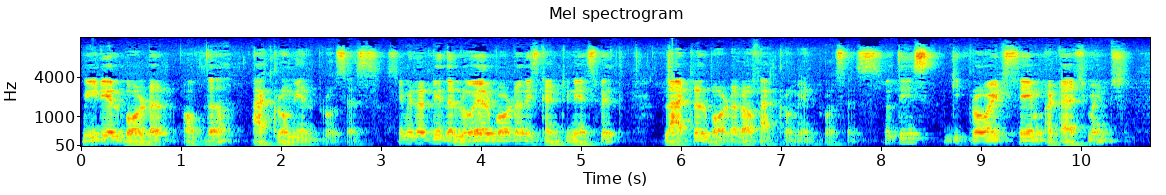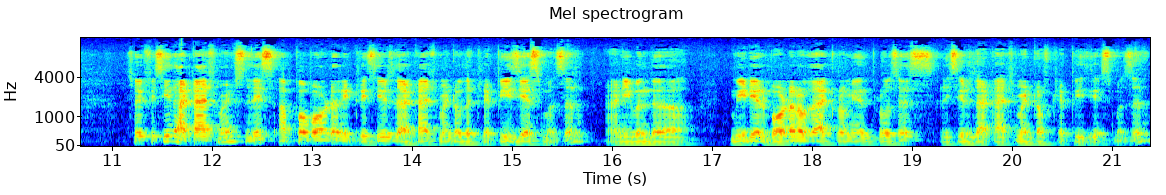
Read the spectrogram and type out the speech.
medial border of the acromial process. Similarly, the lower border is continuous with lateral border of acromial process. So these provide same attachments. So if you see the attachments, this upper border it receives the attachment of the trapezius muscle and even the medial border of the acromial process receives the attachment of trapezius muscle.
